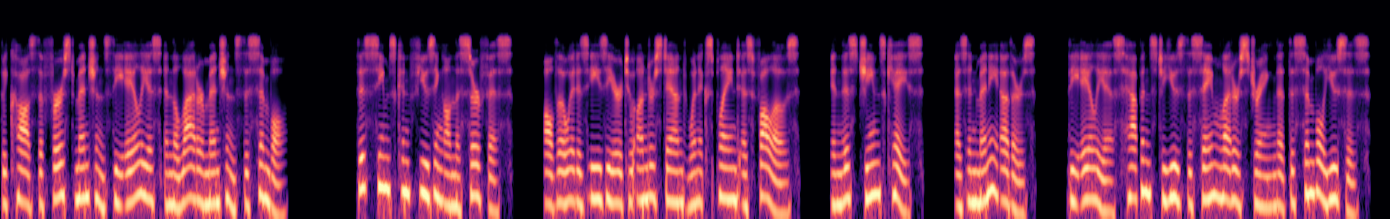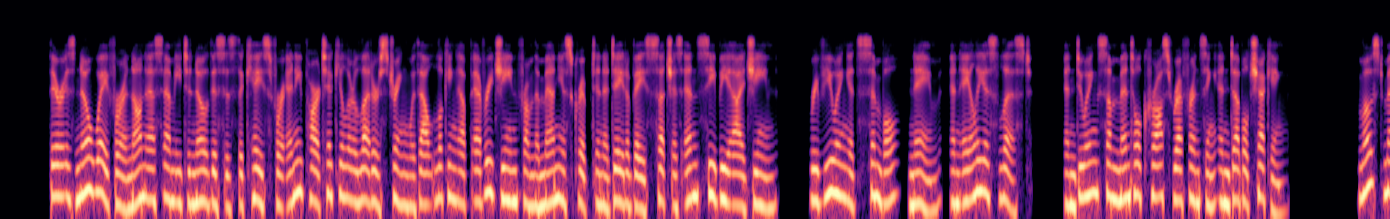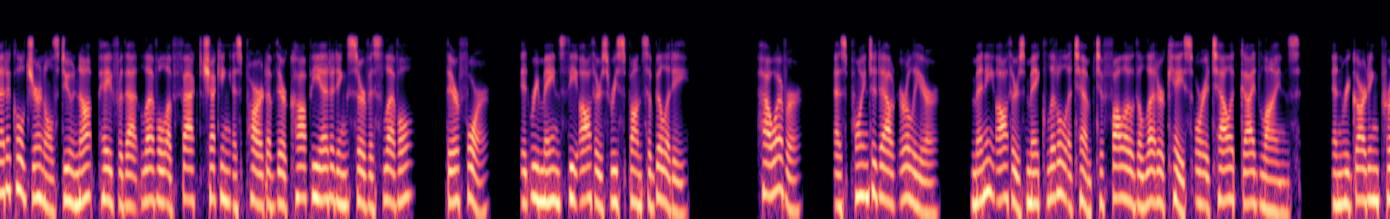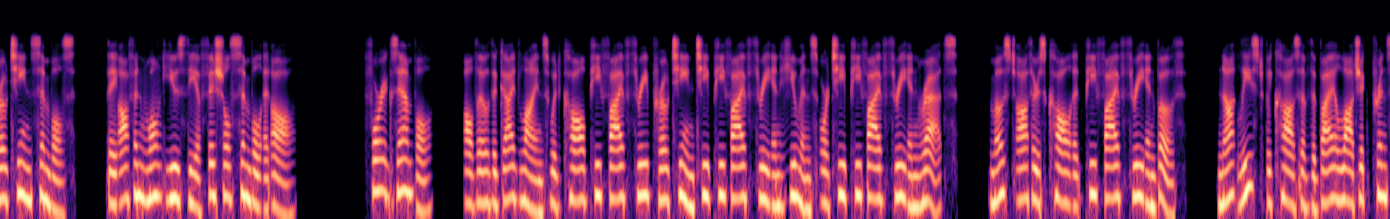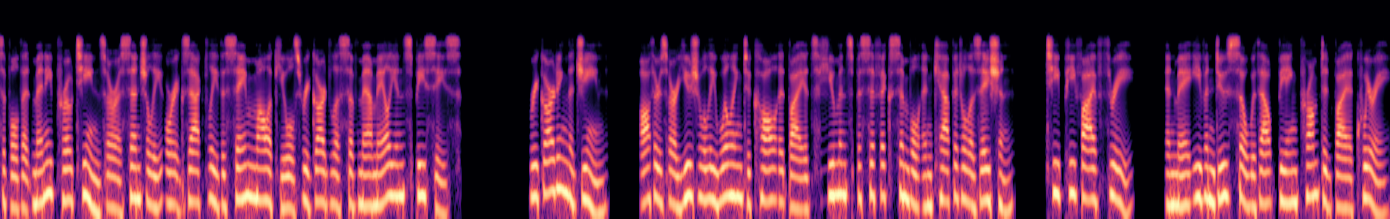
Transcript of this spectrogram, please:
because the first mentions the alias and the latter mentions the symbol. This seems confusing on the surface, although it is easier to understand when explained as follows, in this gene's case, as in many others, the alias happens to use the same letter string that the symbol uses. There is no way for a non-SME to know this is the case for any particular letter string without looking up every gene from the manuscript in a database such as NCBI gene, reviewing its symbol, name, and alias list, and doing some mental cross-referencing and double-checking. Most medical journals do not pay for that level of fact-checking as part of their copy editing service level, therefore, it remains the author's responsibility. However, as pointed out earlier, many authors make little attempt to follow the letter case or italic guidelines, and regarding protein symbols, they often won't use the official symbol at all. For example, although the guidelines would call P53 protein TP53 in humans or TP53 in rats, most authors call it P53 in both, not least because of the biologic principle that many proteins are essentially or exactly the same molecules regardless of mammalian species. Regarding the gene, authors are usually willing to call it by its human-specific symbol and capitalization, TP53, and may even do so without being prompted by a query.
